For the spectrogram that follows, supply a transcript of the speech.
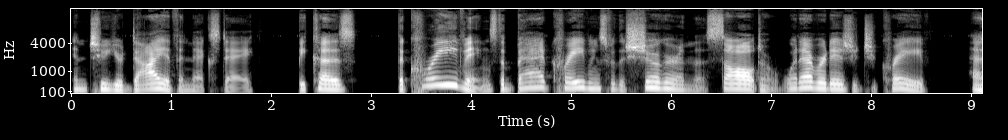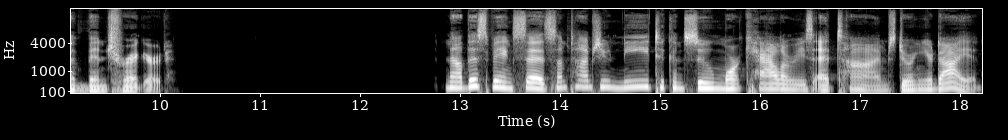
into your diet the next day because the cravings, the bad cravings for the sugar and the salt or whatever it is that you crave have been triggered. Now, this being said, sometimes you need to consume more calories at times during your diet.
